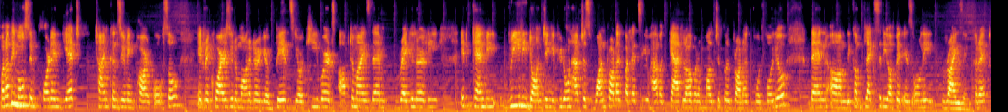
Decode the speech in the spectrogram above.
one of the most important yet time consuming part also. It requires you to monitor your bids, your keywords, optimize them regularly. It can be really daunting if you don't have just one product, but let's say you have a catalog or a multiple product portfolio, then um, the complexity of it is only rising, correct?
